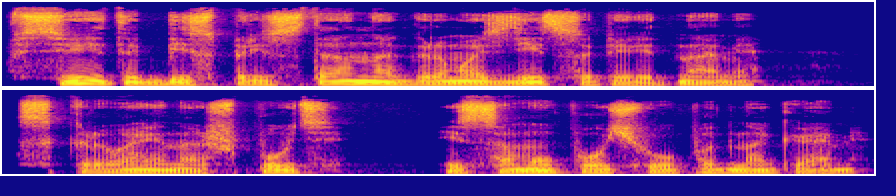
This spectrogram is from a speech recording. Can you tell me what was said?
Все это беспрестанно громоздится перед нами, скрывая наш путь и саму почву под ногами.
